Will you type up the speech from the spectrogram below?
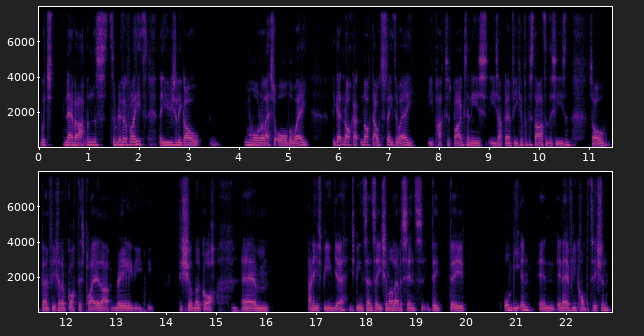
which never happens to River Plate. They usually go more or less all the way. They get knocked knocked out straight away he packs his bags and he's he's at Benfica for the start of the season. So Benfica have got this player that really they, they shouldn't have got. Um, and he's been yeah he's been sensational ever since. They they unbeaten in in every competition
